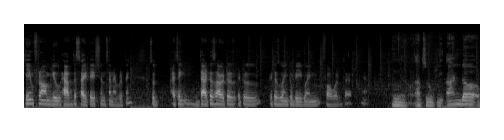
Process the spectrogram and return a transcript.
came from you have the citations and everything so i think that is how it is it will it is going to be going forward there yeah Yeah, absolutely. And uh,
